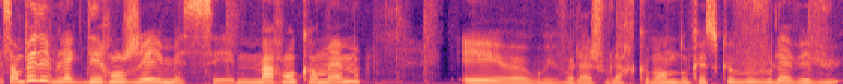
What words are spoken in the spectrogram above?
c'est un peu des blagues dérangées, mais c'est marrant quand même. Et euh, oui, voilà, je vous la recommande. Donc, est-ce que vous, vous l'avez vue?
